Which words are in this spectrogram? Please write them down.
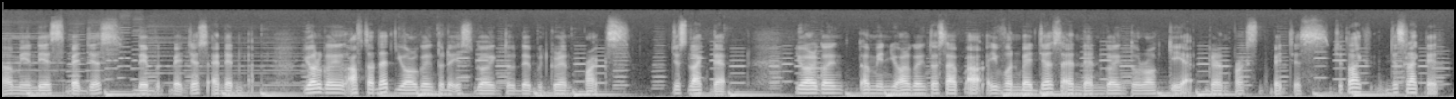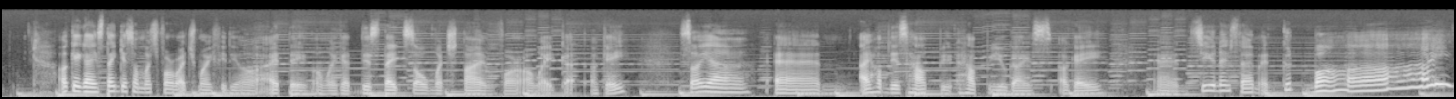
I mean this badges. Debut badges. And then you are going after that you are going to the is going to debut grand prize. Just like that. You are going i mean you are going to step out even badges and then going to rocky grand prize badges. Just like just like that okay guys thank you so much for watching my video. I think oh my god this takes so much time for oh my god okay? So yeah and i hope this help help you guys okay? And see you next time and goodbye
